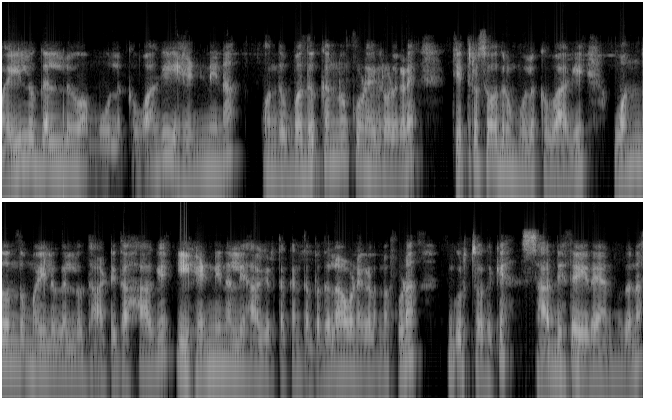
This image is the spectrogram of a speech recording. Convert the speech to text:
ಮೈಲುಗಲ್ಲುವ ಮೂಲಕವಾಗಿ ಹೆಣ್ಣಿನ ಒಂದು ಬದುಕನ್ನು ಕೂಡ ಇದರೊಳಗಡೆ ಚಿತ್ರಿಸೋದ್ರ ಮೂಲಕವಾಗಿ ಒಂದೊಂದು ಮೈಲುಗಲ್ಲು ದಾಟಿದ ಹಾಗೆ ಈ ಹೆಣ್ಣಿನಲ್ಲಿ ಆಗಿರ್ತಕ್ಕಂಥ ಬದಲಾವಣೆಗಳನ್ನು ಕೂಡ ಗುರುತಿಸೋದಕ್ಕೆ ಸಾಧ್ಯತೆ ಇದೆ ಅನ್ನೋದನ್ನ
